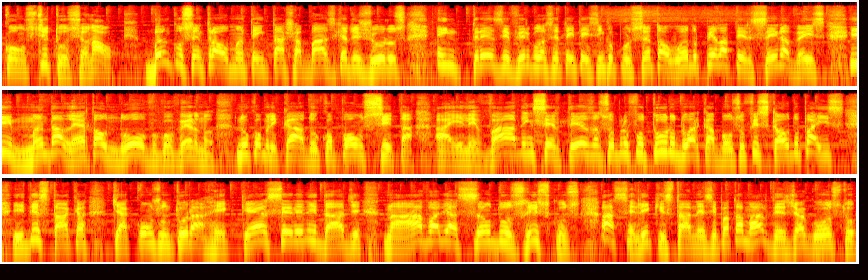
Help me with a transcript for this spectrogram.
constitucional. Banco Central mantém taxa básica de juros em 13,75% ao ano pela terceira vez e manda alerta ao novo governo. No comunicado, o Copom cita a elevada incerteza sobre o futuro do arcabouço fiscal do país e destaca que a conjuntura requer serenidade na avaliação dos riscos. A Selic está nesse patamar desde agosto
